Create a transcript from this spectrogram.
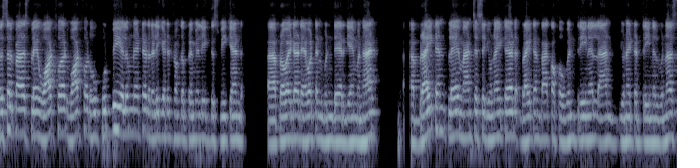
Crystal Palace play Watford. Watford, who could be eliminated, relegated from the Premier League this weekend, uh, provided Everton win their game in hand. Uh, Brighton play Manchester United. Brighton back off a win 3 0 and United 3 0 winners.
